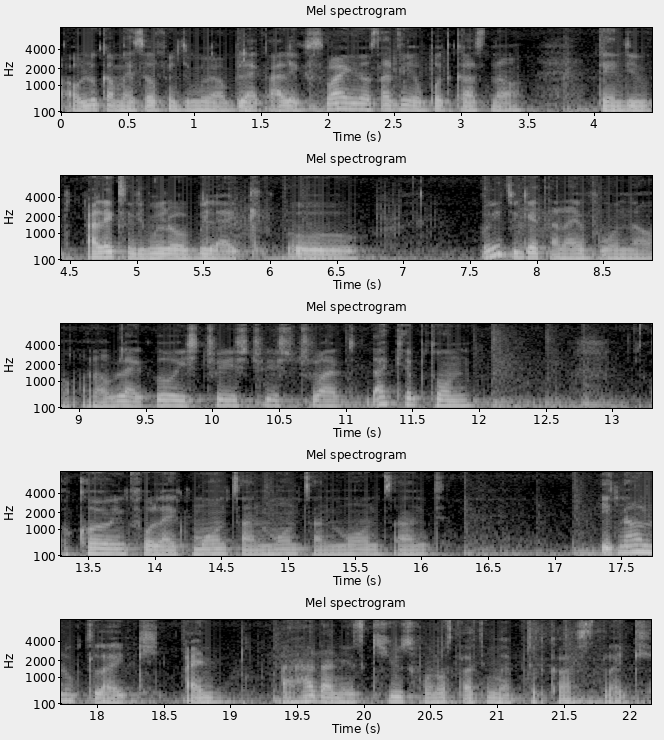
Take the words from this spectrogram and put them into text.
I'll look at myself in the mirror and be like, Alex, why are you not starting your podcast now? Then the Alex in the mirror will be like, Oh, we need to get an iPhone now. And I'm like, oh, it's true, it's true, it's true. And that kept on occurring for like months and months and months. And it now looked like I I had an excuse for not starting my podcast. Like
